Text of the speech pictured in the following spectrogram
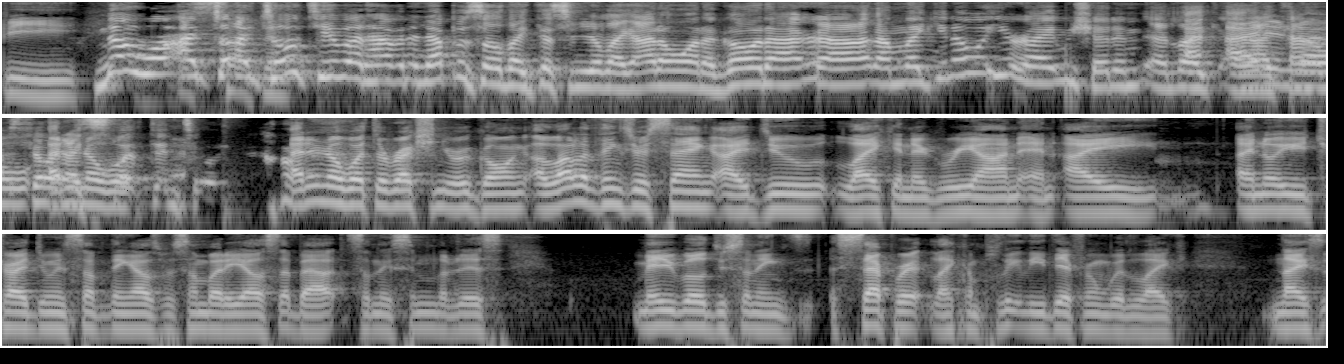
be. No, well, I, t- I told you about having an episode like this, and you're like, I don't want to go that route. I'm like, you know what, you're right, we shouldn't. And like, I, I and didn't know. feel like I didn't know slipped what. into it. I didn't know what direction you were going. A lot of things you're saying, I do like and agree on, and I I know you tried doing something else with somebody else about something similar to this. Maybe we'll do something separate, like completely different, with like nice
